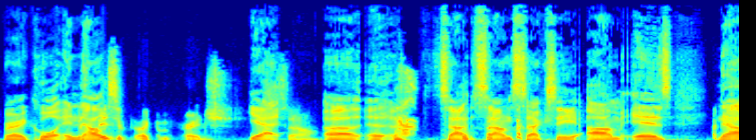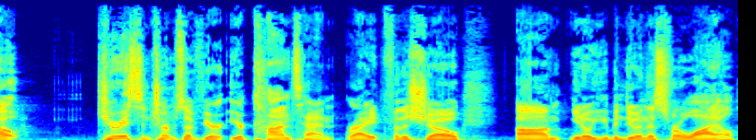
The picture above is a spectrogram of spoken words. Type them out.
Very cool. And It's now, basically like a marriage. yeah, So uh, uh, so, sounds sexy. Um, is now curious in terms of your your content, right, for the show. Um, you know, you've been doing this for a while.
